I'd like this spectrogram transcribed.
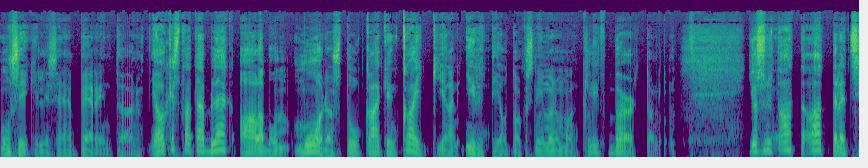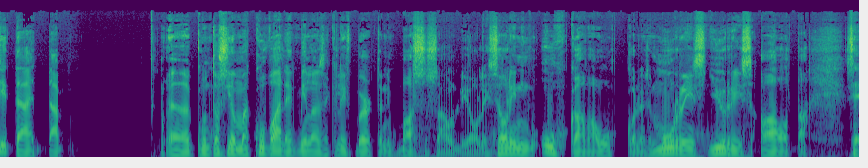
musiikilliseen perintöön. Ja oikeastaan tämä Black Album muodostuu kaiken kaikkiaan irtiotoksi nimenomaan Cliff Burtonin. Jos nyt ajattelet sitä, että kun tosiaan mä kuvailin, että millainen se Cliff Burtonin bassosoundi oli. Se oli niinku uhkaava ukkonen, se muris, jyris alta, se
